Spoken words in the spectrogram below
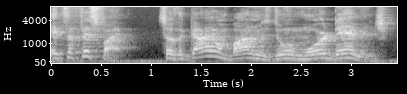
It's a fist fight. So if the guy on bottom is doing more damage,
